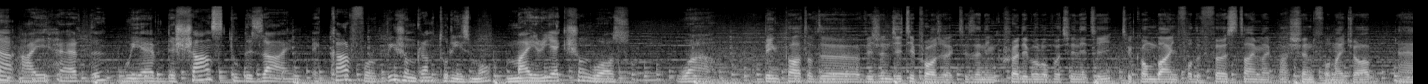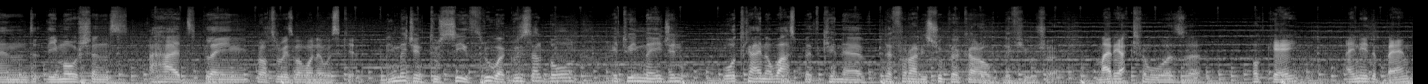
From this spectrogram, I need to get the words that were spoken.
I heard we have the chance to design a car for Vision Gran Turismo, my reaction was wow. Being part of the Vision GT project is an incredible opportunity to combine for the first time my passion for my job and the emotions I had playing Gran Turismo when I was a kid. Imagine to see through a crystal ball and to imagine what kind of aspect can have the Ferrari supercar of the future. My reaction was, uh, okay, I need a pen,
